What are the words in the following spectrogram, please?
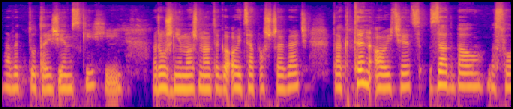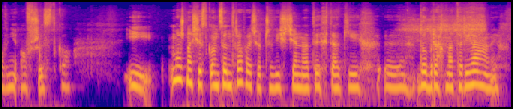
nawet tutaj ziemskich, i różnie można tego ojca postrzegać, tak ten ojciec zadbał dosłownie o wszystko. I można się skoncentrować oczywiście na tych takich y, dobrach materialnych,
